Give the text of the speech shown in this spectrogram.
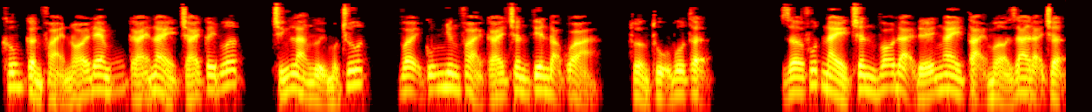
không cần phải nói đem cái này trái cây bớt, chính là người một chút, vậy cũng nhưng phải cái chân tiên đạo quả, thưởng thụ vô tận. Giờ phút này chân võ đại đế ngay tại mở ra đại trận.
